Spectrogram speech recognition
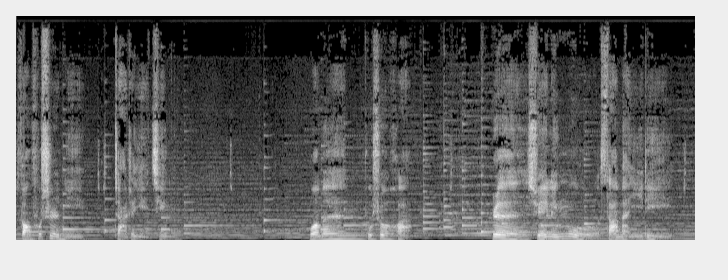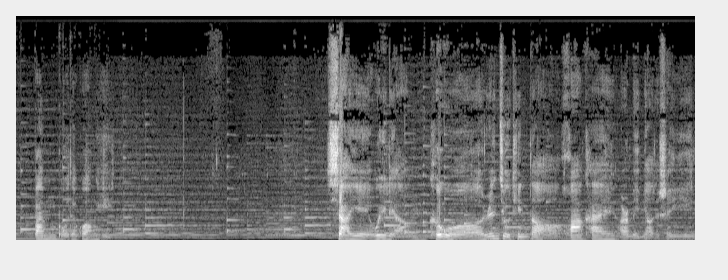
仿佛是你眨着眼睛。我们不说话，任悬铃木洒满一地斑驳的光影。夏夜微凉，可我仍旧听到花开而美妙的声音。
